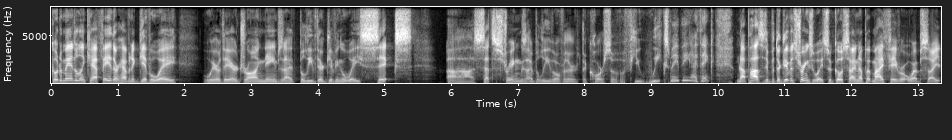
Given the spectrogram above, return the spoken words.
go to Mandolin Cafe. They're having a giveaway where they are drawing names, and I believe they're giving away six uh, sets of strings, I believe, over the course of a few weeks, maybe, I think. I'm not positive, but they're giving strings away. So go sign up at my favorite website,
